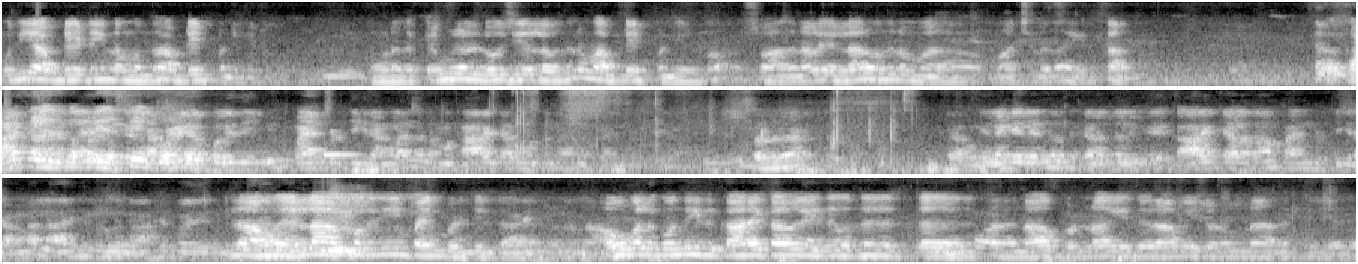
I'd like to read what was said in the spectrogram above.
புதிய அப்டேட்டையும் நம்ம வந்து அப்டேட் பண்ணிக்கிட்டு இருக்கோம். அவங்களோட அந்த கிரிமினல் டோசியரில் வந்து நம்ம அப்டேட் பண்ணியிருக்கோம். ஸோ அதனால் எல்லாரும் வந்து நம்ம வாட்சில் தான் இருக்காங்க. காரைக்கால் இதுக்கப்புறம் எஸ்டே தமிழக போஸ்ட் பகுதியும் பயன்படுத்திக்கிறாங்களா? இல்ல நம்ம காரைக்கால் மட்டும்தான் அவங்க பயன்படுத்திக்கிறாங்க சொல்லுங்கள் இப்ப அவங்க இலங்கையில இருந்து வந்து கடத்தலுக்கு காரைக்கால தான் பயன்படுத்திக்கிறாங்களா? இல்ல அருகில் உள்ள நாகை பகுதியில் இல்ல அவங்க எல்லா பகுதியும் பயன்படுத்தியிருக்காங்க. அவங்களுக்கு வந்து இது காரைக்கால் இது வந்து நாகப்பட்டினம் இது ராமேஸ்வரம்னு அது தெரியாது.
